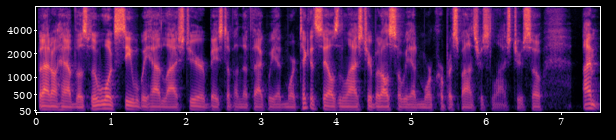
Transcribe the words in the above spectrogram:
but I don't have those. But we'll exceed what we had last year, based upon the fact we had more ticket sales than last year, but also we had more corporate sponsors than last year. So, I'm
